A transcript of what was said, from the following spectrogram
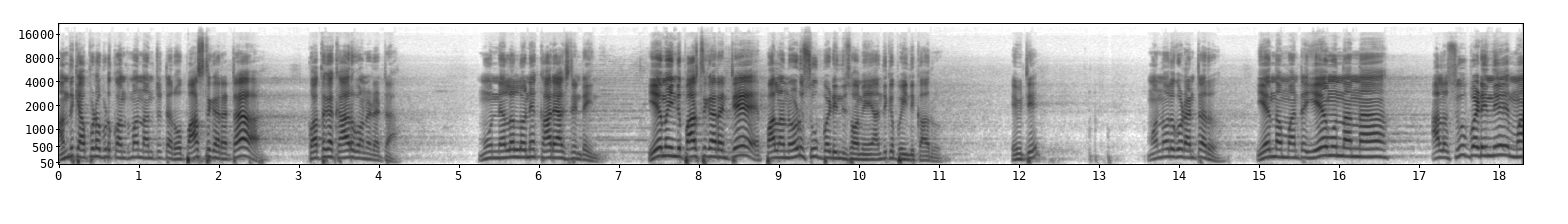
అందుకే అప్పుడప్పుడు కొంతమంది అంటుంటారు ఓ పాస్టర్ గారట కొత్తగా కారు కొన్నాడట. మూడు నెలల్లోనే కారు యాక్సిడెంట్ అయింది. ఏమైంది పాస్టర్ గారు అంటే పలానోడు సూప్ పడింది స్వామి అందుకే పోయింది కారు. ఏమిటి? మనోళ్ళు కూడా అంటారు ఏందమ్మా అంటే ఏముందన్నా అలా సూప్ పడింది మా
